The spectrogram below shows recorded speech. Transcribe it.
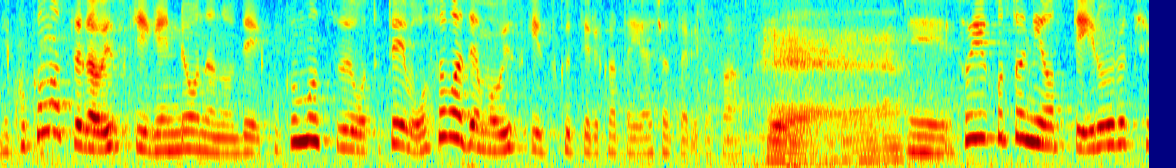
で穀物がウイスキー原料なので穀物を例えばお蕎麦でもウイスキー作ってる方いらっしゃったりとか。へでそういうことによっていろいろ違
